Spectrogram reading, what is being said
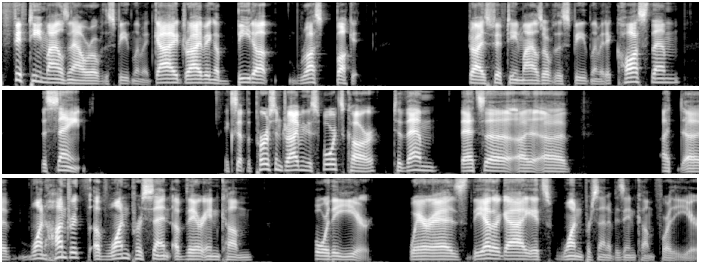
15 miles an hour over the speed limit. Guy driving a beat up Rust Bucket drives 15 miles over the speed limit. It costs them the same. Except the person driving the sports car, to them, that's a, a, a, a, a 100th of 1% of their income for the year. Whereas the other guy, it's 1% of his income for the year.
